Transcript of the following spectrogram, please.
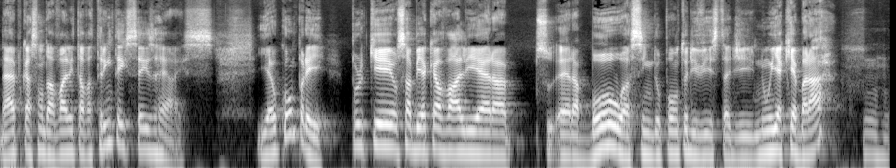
Na época a ação da Vale estava 36 reais. E aí eu comprei, porque eu sabia que a Vale era, era boa, assim, do ponto de vista de não ia quebrar. Uhum.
